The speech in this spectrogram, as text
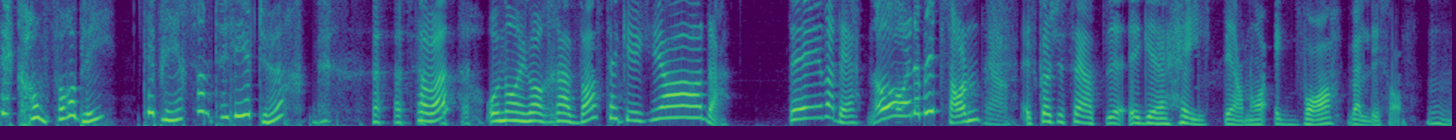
det kom for å bli. Det blir sånn til jeg dør. Og når jeg har ræva, så tenker jeg ja da. Det var det. Nå er det blitt sånn. Ja. Jeg skal ikke si at jeg er helt der nå. Jeg var veldig sånn. Mm.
